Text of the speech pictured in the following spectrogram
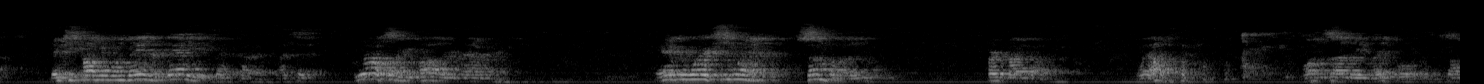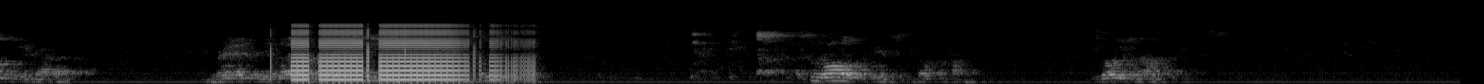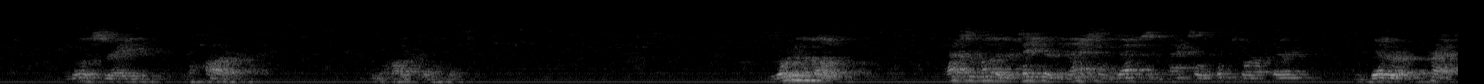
Then she called me one day and her daddy was baptized. I said, Who else are your father down there? Everywhere she went, somebody heard about God. Well, one Sunday in Lakeport, the song leader got up and read the eleven. Through all of the Pearson, Oklahoma. She wrote it out. Illustrating the the heart of it. He wrote him a note, asked her mother to take her to National Depths and Maxwell bookstore up there and get her a crack.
